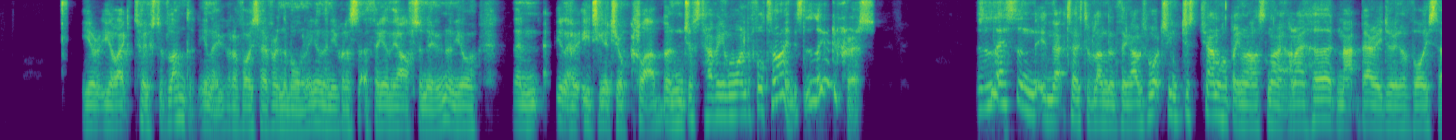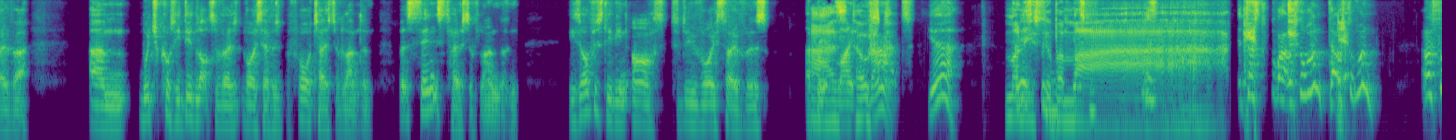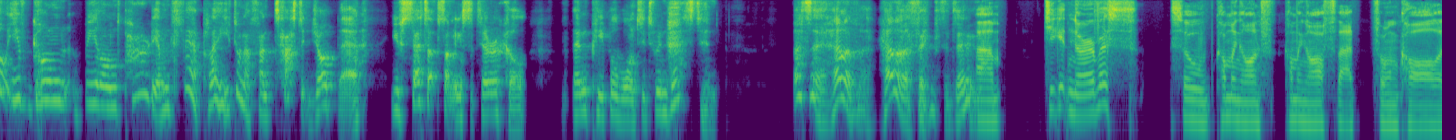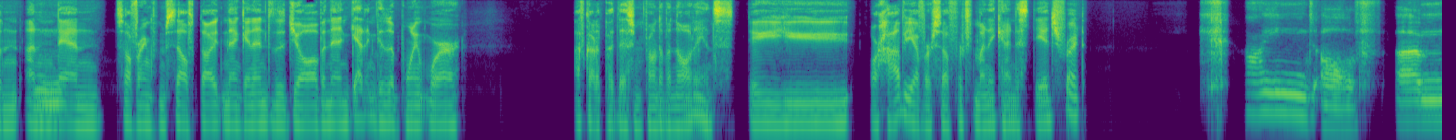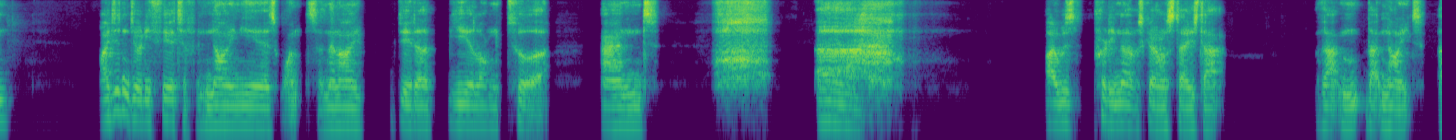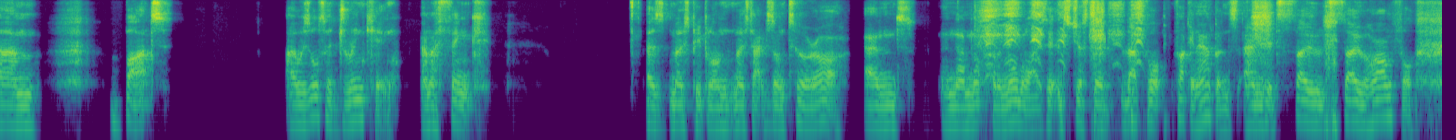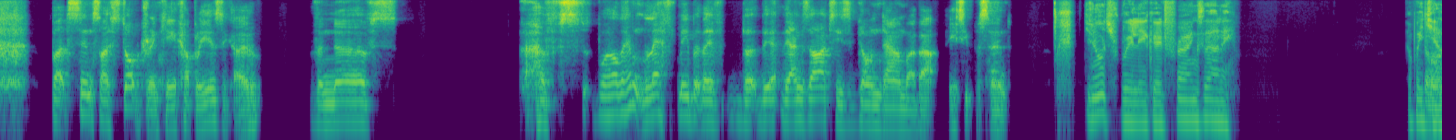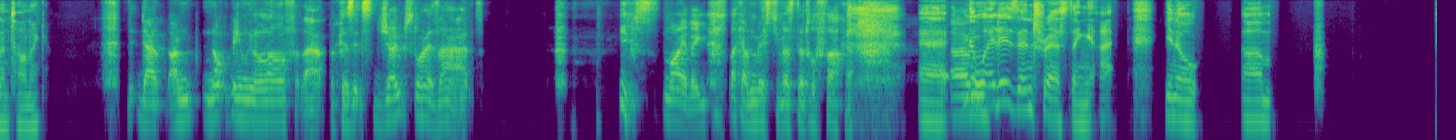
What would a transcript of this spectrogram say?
you're, you're like toast of london you know you've got a voiceover in the morning and then you've got a, thing in the afternoon and you're then you know eating at your club and just having a wonderful time it's ludicrous there's a lesson in that Toast of London thing. I was watching just channel hopping last night, and I heard Matt Berry doing a voiceover, um, which of course he did lots of voiceovers before Toast of London, but since Toast of London, he's obviously been asked to do voiceovers a bit As like Toast. that. Yeah, money supermarket that's, that was the one. That was Yeah. the one. And I thought you've gone beyond parody. I mean, fair play. You've done a fantastic job there. You've set up something satirical that then people wanted to invest in. That's a hell of a hell of a thing to do. Um, do you get nervous? So coming on, coming off that phone call and and Mm. then suffering from self doubt, and then getting into the job, and then getting to the point where I've got to put this in front of an audience. Do you, or have you ever suffered from any kind of stage fright? kind of. Um, I didn't do any theatre for nine years once, and then I did a year long tour, and uh, I was pretty nervous going on stage that that that night. Um, but I was also drinking, and I think, as most people on most actors on tour are, and and I'm not going to normalize it. It's just a that's what fucking happens, and it's so so harmful. But since I stopped drinking a couple of years ago, the nerves have well, they haven't left me, but they've but the the anxiety's gone down by about eighty percent. Do you know what's really good for anxiety? A wee gin and tonic. Now, I'm not even going to laugh at that because it's jokes like that. You're smiling like a mischievous little fucker. Uh, no, Um, it is interesting. I, you know, um,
